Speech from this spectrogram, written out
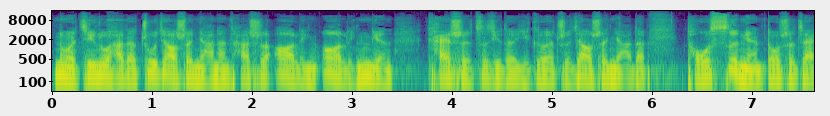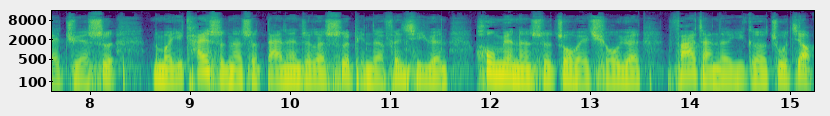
那么进入他的助教生涯呢，他是二零二零年开始自己的一个执教生涯的，头四年都是在爵士。那么一开始呢是担任这个视频的分析员，后面呢是作为球员发展的一个助教。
